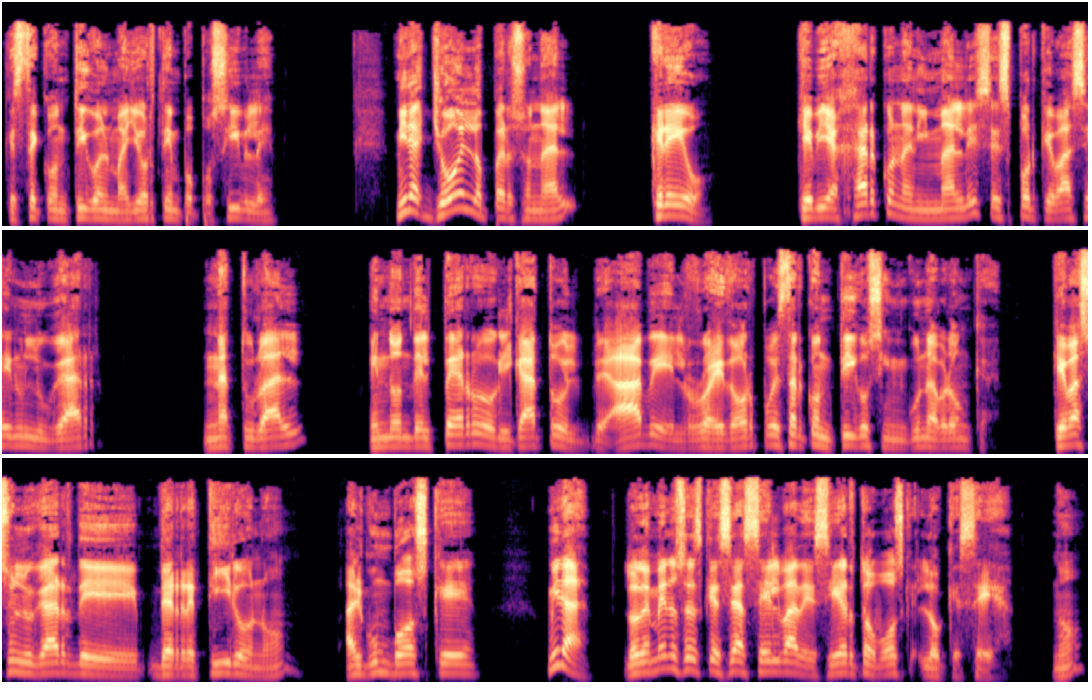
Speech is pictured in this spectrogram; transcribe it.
que esté contigo el mayor tiempo posible. Mira, yo en lo personal creo que viajar con animales es porque va a ser un lugar natural en donde el perro, el gato, el ave, el roedor puede estar contigo sin ninguna bronca. Que vas a un lugar de, de retiro, ¿no? Algún bosque. Mira, lo de menos es que sea selva, desierto, bosque, lo que sea, ¿no?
